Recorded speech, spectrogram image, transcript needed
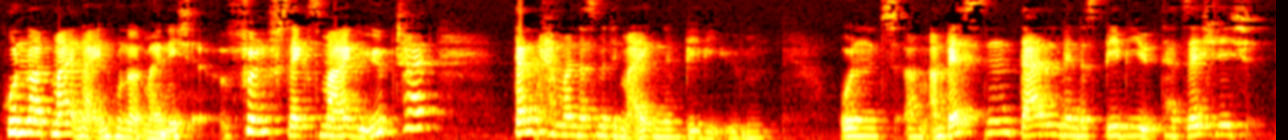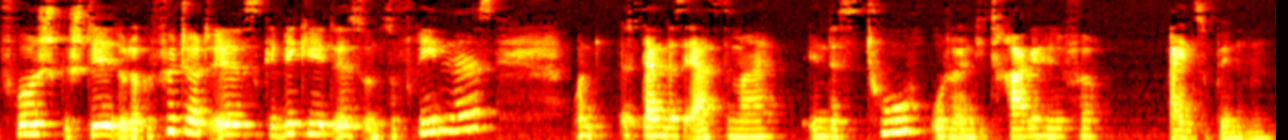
100 Mal, nein, 100 Mal nicht, 5, 6 Mal geübt hat, dann kann man das mit dem eigenen Baby üben. Und ähm, am besten dann, wenn das Baby tatsächlich frisch gestillt oder gefüttert ist, gewickelt ist und zufrieden ist und es dann das erste Mal in das Tuch oder in die Tragehilfe einzubinden.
